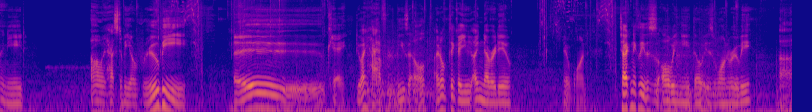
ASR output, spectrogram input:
I need... Oh, it has to be a ruby. Okay. Do I have rubies at all? I don't think I use... I never do. Here, one. Technically, this is all we need, though, is one ruby. Uh,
